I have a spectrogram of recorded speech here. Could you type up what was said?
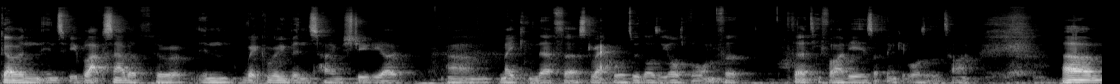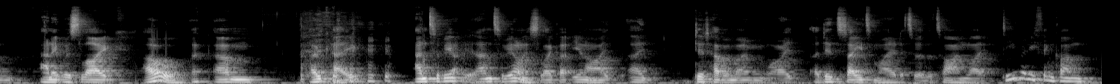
go and interview Black Sabbath, who are in Rick Rubin's home studio, um, making their first records with Ozzy Osbourne for 35 years, I think it was at the time. Um, and it was like, oh, um, okay. and to be and to be honest, like you know, I, I did have a moment where I, I did say to my editor at the time, like, do you really think I'm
